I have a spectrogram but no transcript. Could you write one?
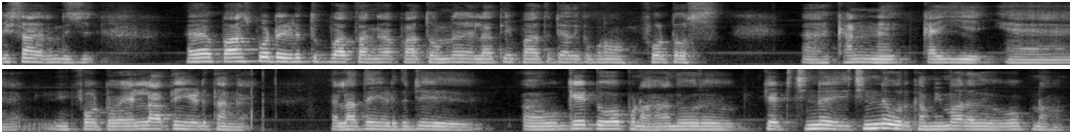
விசா இருந்துச்சு. பாஸ்போர்ட்டை எடுத்து பார்த்தாங்க. பார்த்தோன்னே எல்லாத்தையும் பார்த்துட்டு அதுக்கப்புறம் ஃபோட்டோஸ் கண் கை ஃபோட்டோ எல்லாத்தையும் எடுத்தாங்க. எல்லாத்தையும் எடுத்துகிட்டு கேட்டு ஓப்பன் ஆகும். அந்த ஒரு கேட் சின்ன சின்ன ஒரு கம்பி மாதிரி அது ஓப்பன் ஆகும்.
